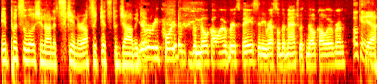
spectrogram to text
It puts the lotion on its skin, or else it gets the job You remember again. when he poured the, the milk all over his face and he wrestled the match with milk all over him? Okay. Yeah.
